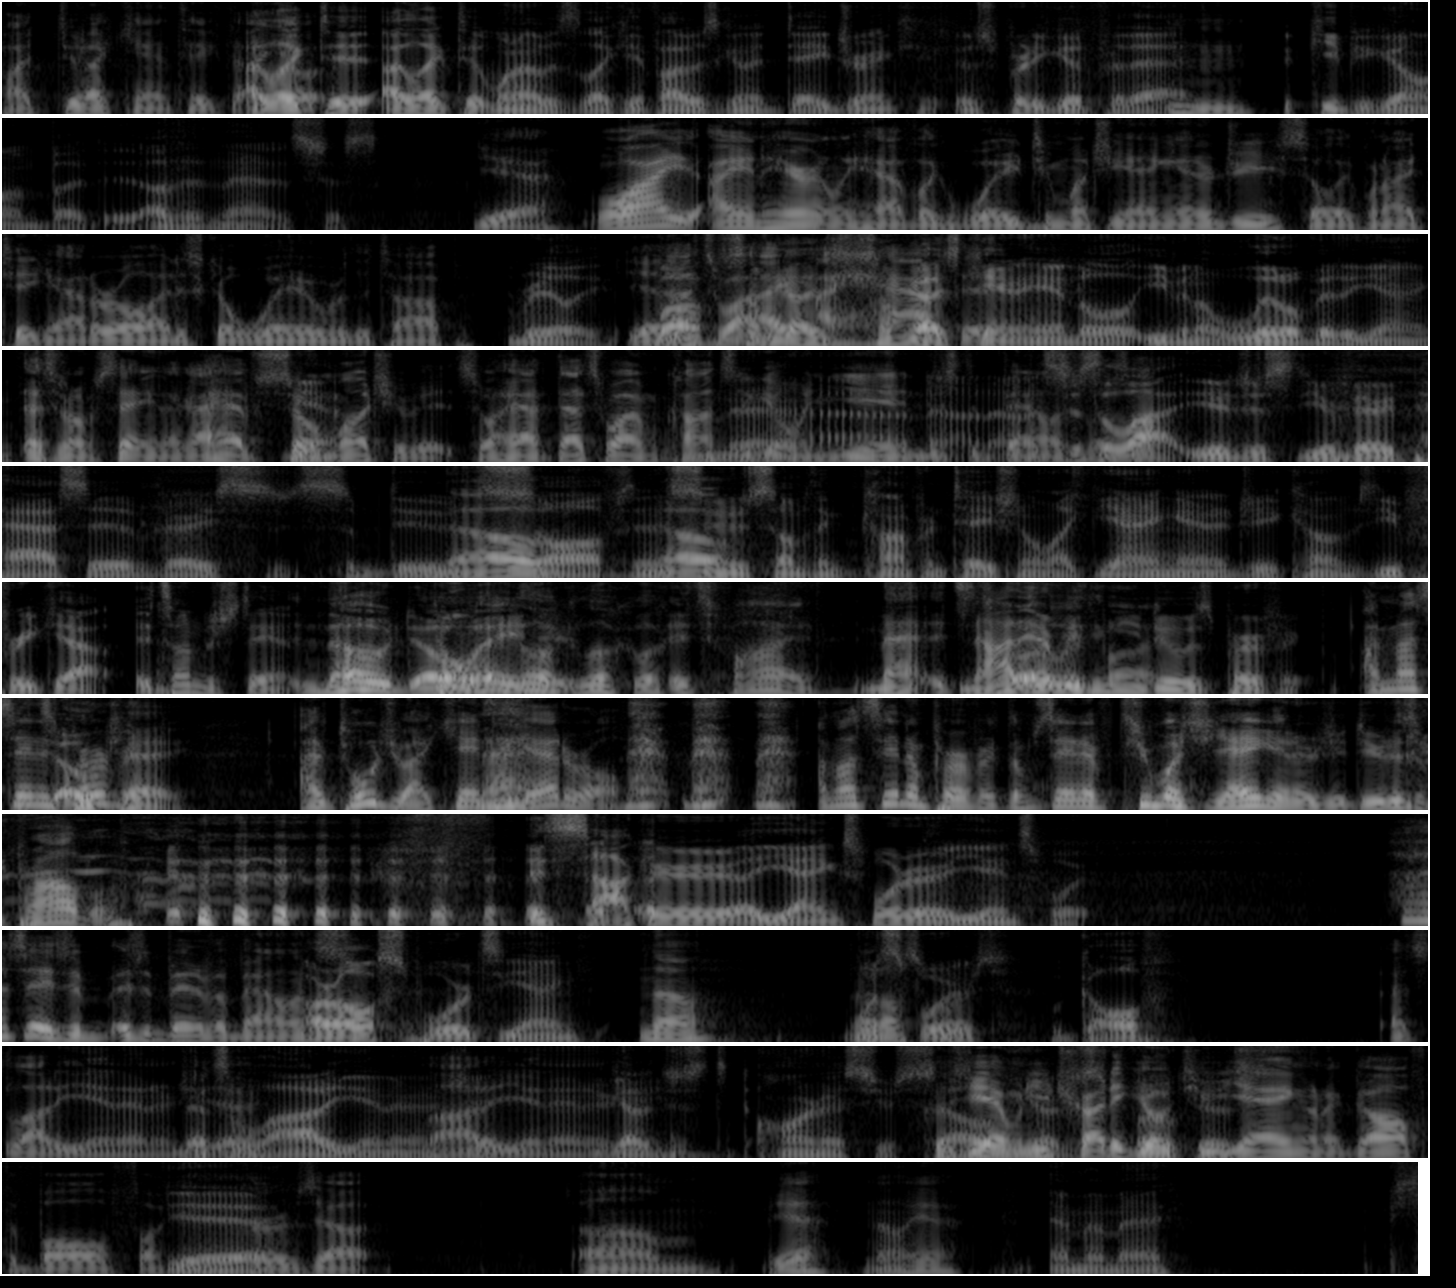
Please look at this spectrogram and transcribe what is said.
I, dude, I can't take that. I, go- liked it. I liked it when I was like, if I was gonna day drink, it was pretty good for that. Mhm. It keep you going, but other than that, it's just Yeah. Well, I, I inherently have like way too much yang energy, so like when I take Adderall, I just go way over the top. really. Yeah, well, that's why some I- guys I some have to- can't handle even a little bit of yang. That's what I'm saying. Like I have so Yeah. much of it, so I have. That's why I'm constantly Nah, going yin just to nah, balance. It's just myself. a lot. You're just you're very passive, very s- subdued, No, soft, and as soon as something confrontational like yang energy comes, you freak out. It's understandable. No, no Don't- way. look, dude. look, look. It's fine. Matt, It's not totally everything you do is perfect. I'm not saying It's it's, perfect. okay. I've told you I can't Matt, take Adderall. Matt, Matt. I'm not saying I'm perfect. I'm saying I have too much yang energy, dude. It's a problem. Is soccer a yang sport or a yin sport? I'd say it's a, it's a bit of a balance. Are all sports yang? no, not What all sport? sports. Golf. That's a lot of yin energy. That's a lot of yin energy. A lot of yin energy. You got to just harness yourself. Because yeah, when you gotta try to just go too yang on a golf, the ball fucking Yeah. curves out. Um, yeah, no, yeah, MMA.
